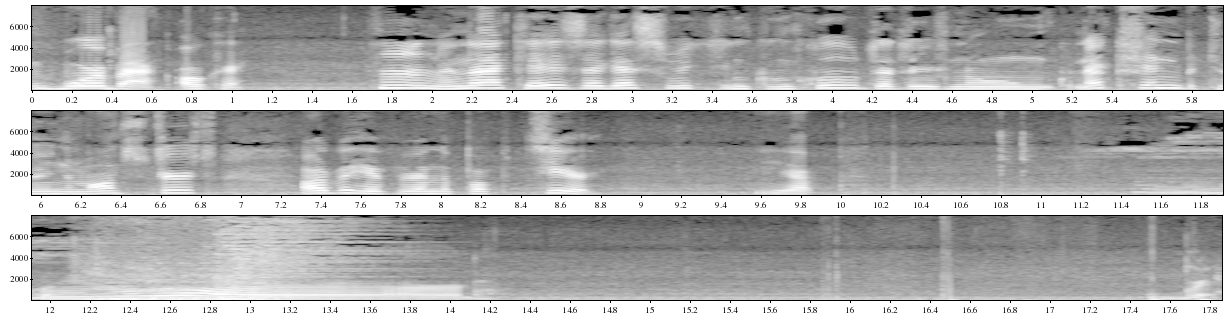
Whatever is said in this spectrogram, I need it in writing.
We're back. Okay. Hmm, in that case, I guess we can conclude that there's no connection between the monsters, our behavior, and the puppeteer. Yep. Glenn Ward. Bleh.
